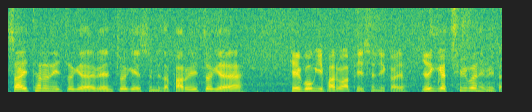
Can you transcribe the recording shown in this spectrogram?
사이트는 이쪽에 왼쪽에 있습니다. 바로 이쪽에 계곡이 바로 앞에 있으니까요. 여기가 7번입니다.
